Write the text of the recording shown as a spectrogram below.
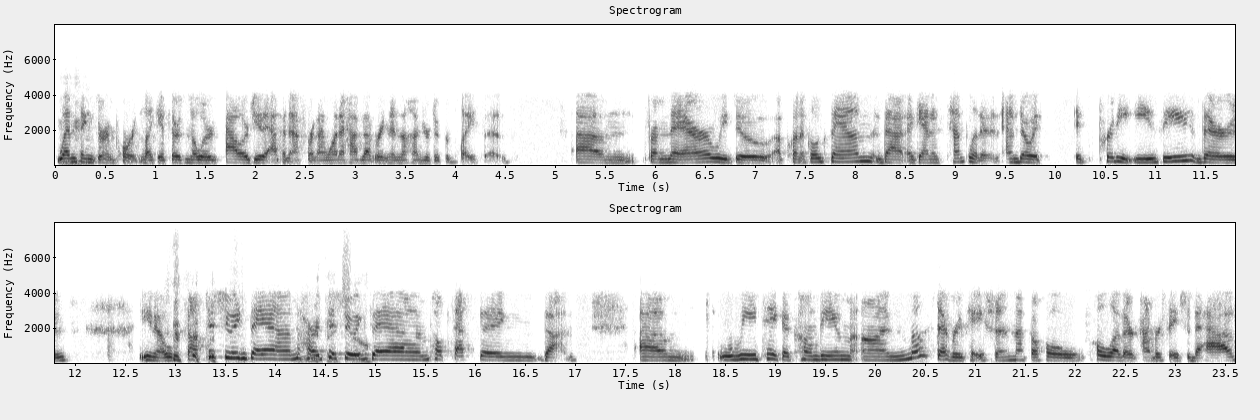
when Mhm. things are important. Like if there's an allergy to epinephrine, I want to have that written in a hundred different places. Um, from there, we do a clinical exam that again is templated. And endo, it's it's pretty easy. There's you know, soft tissue exam, hard tissue so. exam, pulp testing, done. Um, we take a cone beam on most every patient. That's a whole whole other conversation to have.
